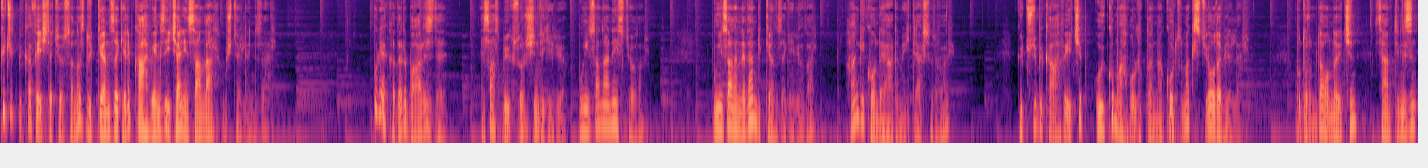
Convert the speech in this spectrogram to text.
Küçük bir kafe işletiyorsanız dükkanınıza gelip kahvenizi içen insanlar müşterilerinizler. Buraya kadar bariz de esas büyük soru şimdi geliyor. Bu insanlar ne istiyorlar? Bu insanlar neden dükkanınıza geliyorlar? Hangi konuda yardıma ihtiyaçları var? Güçlü bir kahve içip uyku mahvurluklarından kurtulmak istiyor olabilirler. Bu durumda onlar için semtinizin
